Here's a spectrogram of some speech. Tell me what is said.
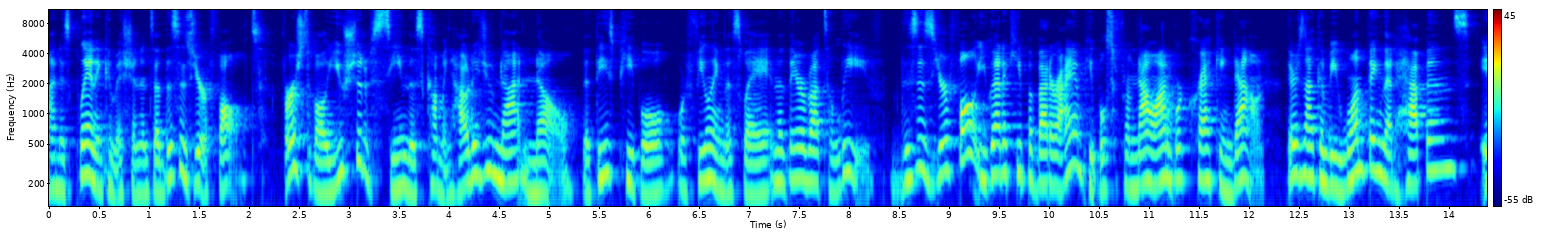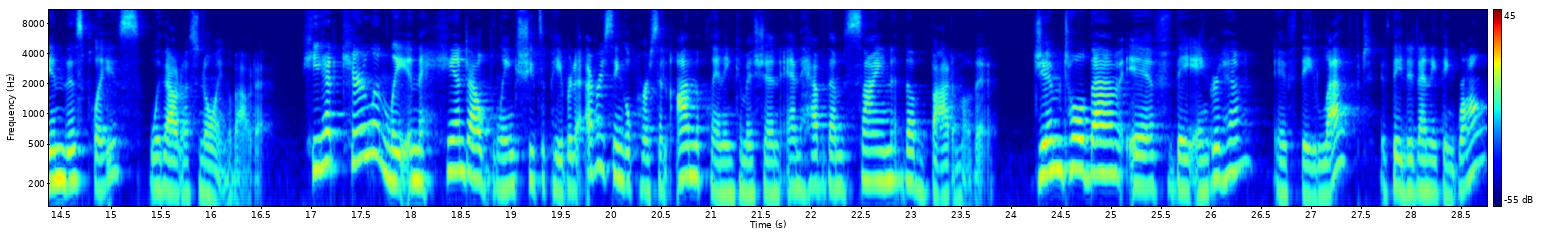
on his planning commission and said, This is your fault. First of all, you should have seen this coming. How did you not know that these people were feeling this way and that they were about to leave? This is your fault. You got to keep a better eye on people. So from now on, we're cracking down. There's not going to be one thing that happens in this place without us knowing about it. He had Carolyn Layton hand out blank sheets of paper to every single person on the Planning Commission and have them sign the bottom of it. Jim told them if they angered him, if they left, if they did anything wrong,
